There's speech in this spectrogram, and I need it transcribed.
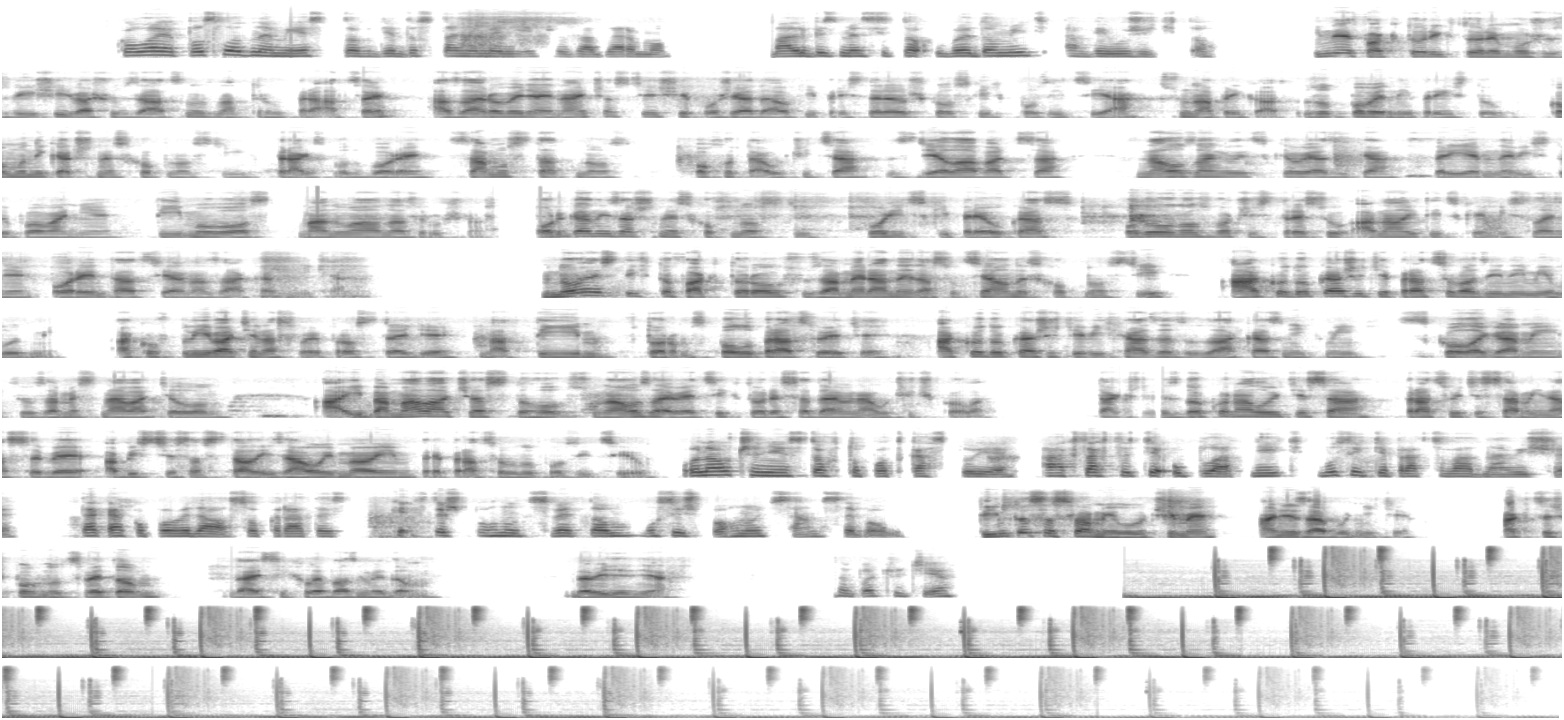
Škola je posledné miesto, kde dostaneme niečo zadarmo. Mali by sme si to uvedomiť a využiť to. Iné faktory, ktoré môžu zvýšiť vašu vzácnosť na trhu práce a zároveň aj najčastejšie požiadavky pri stredoškolských pozíciách sú napríklad zodpovedný prístup, komunikačné schopnosti, prax v odbore, samostatnosť, ochota učiť sa, vzdelávať sa, znalosť anglického jazyka, príjemné vystupovanie, tímovosť, manuálna zručnosť. Organizačné schopnosti, vodický preukaz, odolnosť voči stresu, analytické myslenie, orientácia na zákazníka. Mnohé z týchto faktorov sú zamerané na sociálne schopnosti a ako dokážete pracovať s inými ľuďmi ako vplývate na svoje prostredie, na tým, v ktorom spolupracujete, ako dokážete vychádzať so zákazníkmi, s kolegami, so zamestnávateľom a iba malá časť toho sú naozaj veci, ktoré sa dajú naučiť v škole. Takže zdokonalujte sa, pracujte sami na sebe, aby ste sa stali zaujímavým pre pracovnú pozíciu. Ponaučenie z tohto podcastu je, ak sa chcete uplatniť, musíte pracovať navyše. Tak ako povedal Sokrates, keď chceš pohnúť svetom, musíš pohnúť sám sebou. Týmto sa s vami lúčime a nezabudnite. Ak chceš pohnúť svetom, daj si chleba s medom. Dovidenia. Do počutia.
